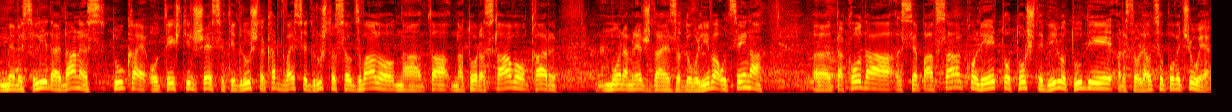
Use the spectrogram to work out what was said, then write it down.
me veseli, da je danes tukaj od teh 64 društev, kar 20 društev se odzvalo na, ta, na to razstavo, kar moram reči, da je zadovoljiva ocena. E, tako da se pa vsako leto to število tudi razstavljavcev povečuje.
